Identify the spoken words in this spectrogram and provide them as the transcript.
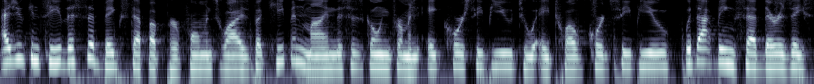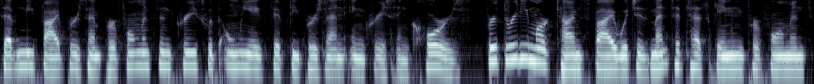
As you can see, this is a big step up performance wise, but keep in mind this is going from an 8 core CPU to a 12 core CPU. With that being said, there is a 75% performance increase with only a 50% increase in cores. For 3D Mark Time Spy, which is meant to test gaming performance,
